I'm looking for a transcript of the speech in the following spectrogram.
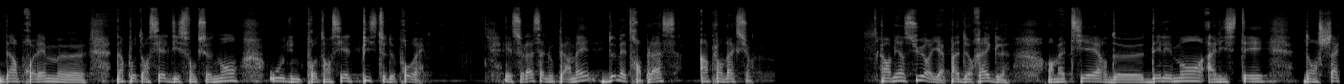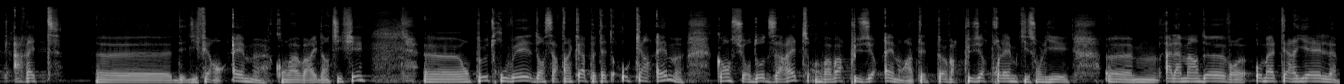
d'un problème, euh, d'un potentiel dysfonctionnement ou d'une potentielle piste de progrès. Et cela, ça nous permet de mettre en place un plan d'action. Alors bien sûr, il n'y a pas de règle en matière d'éléments à lister dans chaque arête euh, des différents M qu'on va avoir identifiés. Euh, on peut trouver dans certains cas peut-être aucun M, quand sur d'autres arêtes on va avoir plusieurs M. On va peut-être avoir plusieurs problèmes qui sont liés euh, à la main d'œuvre, au matériel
